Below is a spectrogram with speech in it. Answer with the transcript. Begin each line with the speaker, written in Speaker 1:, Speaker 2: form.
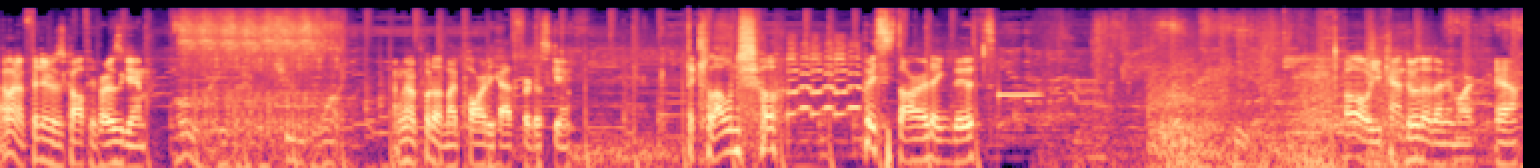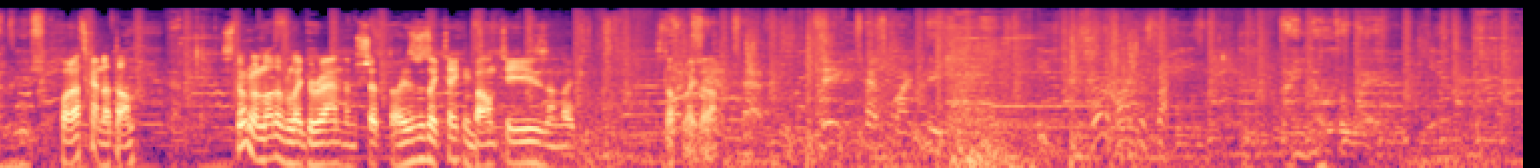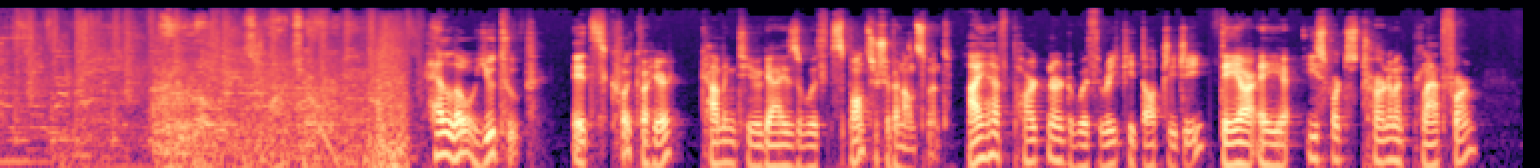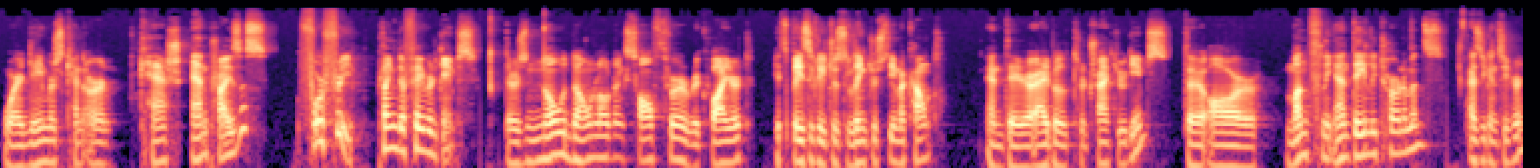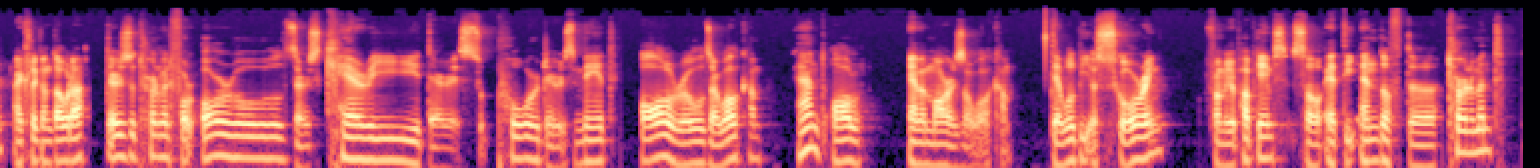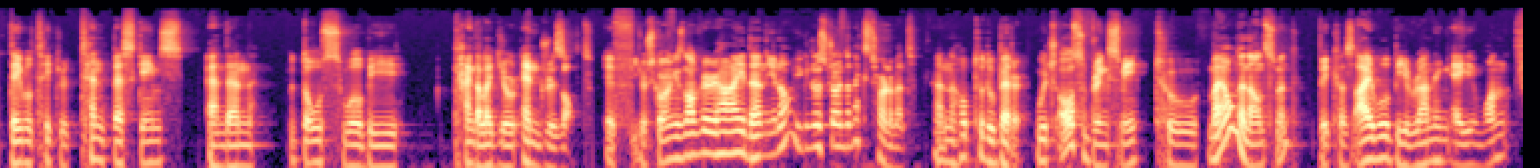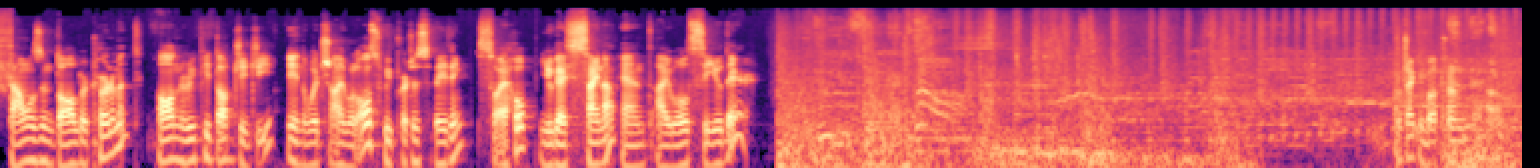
Speaker 1: I want to finish this coffee for this game. I'm gonna put on my party hat for this game. The clown show is starting, dude. Oh, you can't do that anymore. Yeah. Well, that's kind of dumb. He's doing a lot of like random shit though. He's just like taking bounties and like stuff like that. Hello YouTube, it's Qojqva here, coming to you guys with sponsorship announcement. I have partnered with Repeat.gg. They are a esports tournament platform where gamers can earn cash and prizes for free playing their favorite games. There's no downloading software required. It's basically just link your Steam account and they're able to track your games. There are monthly and daily tournaments. As you can see here, I click on Dota. There's a tournament for all roles, there's carry, there is support, there is mid. All roles are welcome and all MMRs are welcome. There will be a scoring from your pub games. So at the end of the tournament, they will take your 10 best games and then those will be kind of like your end result. If your scoring is not very high, then you know, you can just join the next tournament and hope to do better. Which also brings me to my own announcement because I will be running a $1,000 tournament on repeat.gg in which I will also be participating. So I hope you guys sign up and I will see you there. I'm checking bottom. Oh.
